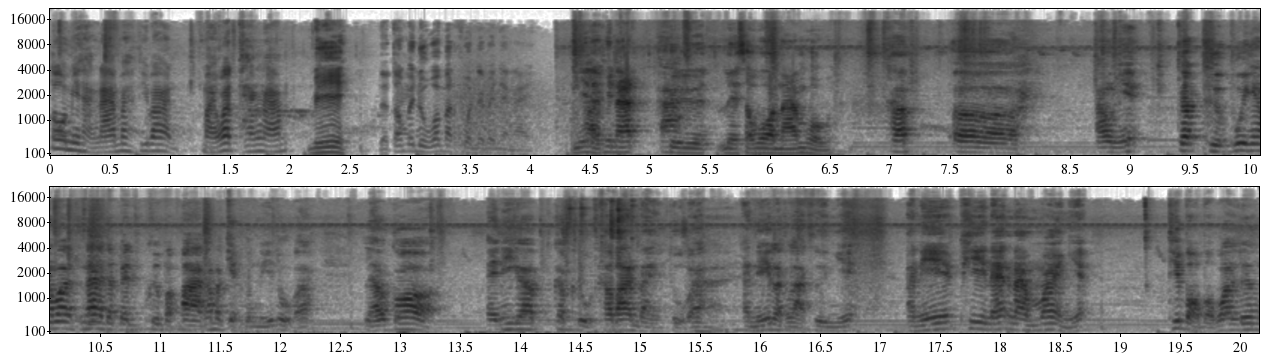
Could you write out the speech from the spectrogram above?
โต้มีถังน้ำไหมที่บ้าน หมายว่าแทงน้ำ มี เดี๋ยวต้องไปดูว่ามันควรจะเป็นยังไง นี่แหละพี่นัทอะคือเลสวอร์น้ำผม ครับ เอ่อเอางี้ ก็คือพูดง่ายๆว่าน่าจะเป็นคือปลาปลาเข้ามาเก็บตรงนี้ถูกป่ะแล้วก็ไอ้นี่ก็ก็ดูดเข้าบ้านไปถูกป่ะใช่อันนี้หลักๆคืออย่างนี้ อันนี้พี่แนะนำว่าอย่างเงี้ยที่บอกบอกว่าเรื่อง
